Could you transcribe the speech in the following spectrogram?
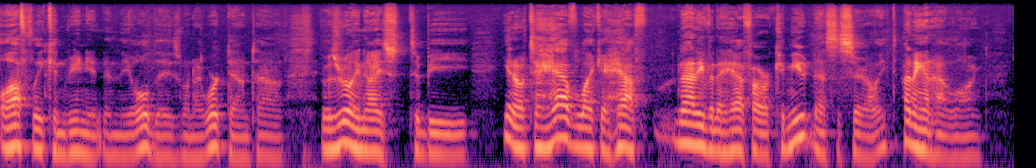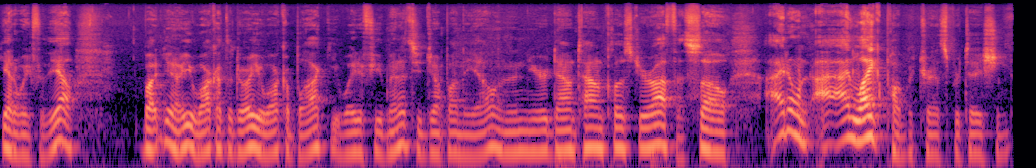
awfully convenient in the old days when I worked downtown. It was really nice to be you know, to have like a half, not even a half hour commute necessarily, depending on how long you had to wait for the L. But you know, you walk out the door, you walk a block, you wait a few minutes, you jump on the L, and then you're downtown, close to your office. So I don't, I, I like public transportation,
